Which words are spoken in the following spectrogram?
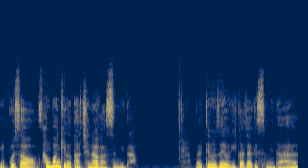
예, 벌써 상반기가 다 지나갔습니다. 말띠 운세 여기까지 하겠습니다.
